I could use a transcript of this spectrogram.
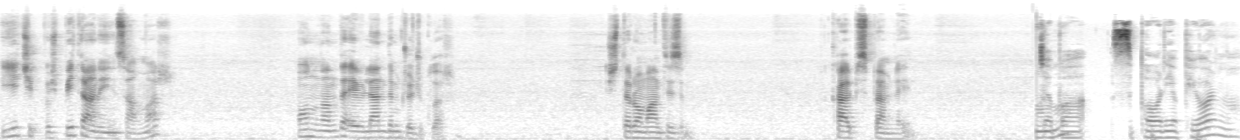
iyi çıkmış bir tane insan var. Onunla da evlendim çocuklar. İşte romantizm. Kalp spamleyin. acaba spor yapıyor mu?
